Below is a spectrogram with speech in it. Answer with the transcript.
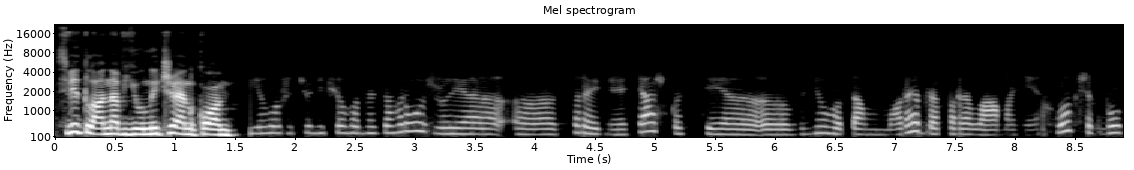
Світлана В'юниченко. Його життю нічого не загрожує е, середньої тяжкості. е, В нього там ребра переламані. Хлопчик був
